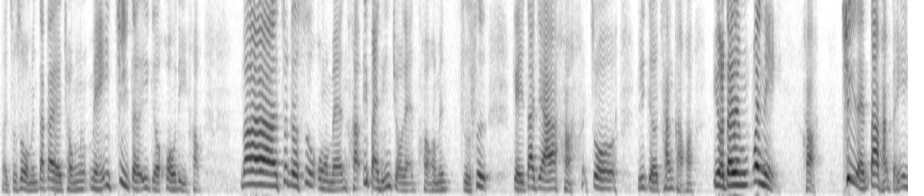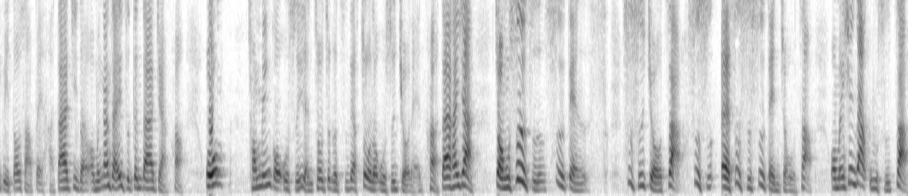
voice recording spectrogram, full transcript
呃就是我们大概从每一季的一个获利哈。那这个是我们哈一百零九年哈，我们只是给大家哈做一个参考哈。有的人问你哈，去年大盘本益比多少倍哈？大家记得我们刚才一直跟大家讲哈，我从民国五十一年做这个资料做了五十九年哈。大家看一下，总市值四点四十九兆，四十呃四十四点九兆，我们现在五十兆，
